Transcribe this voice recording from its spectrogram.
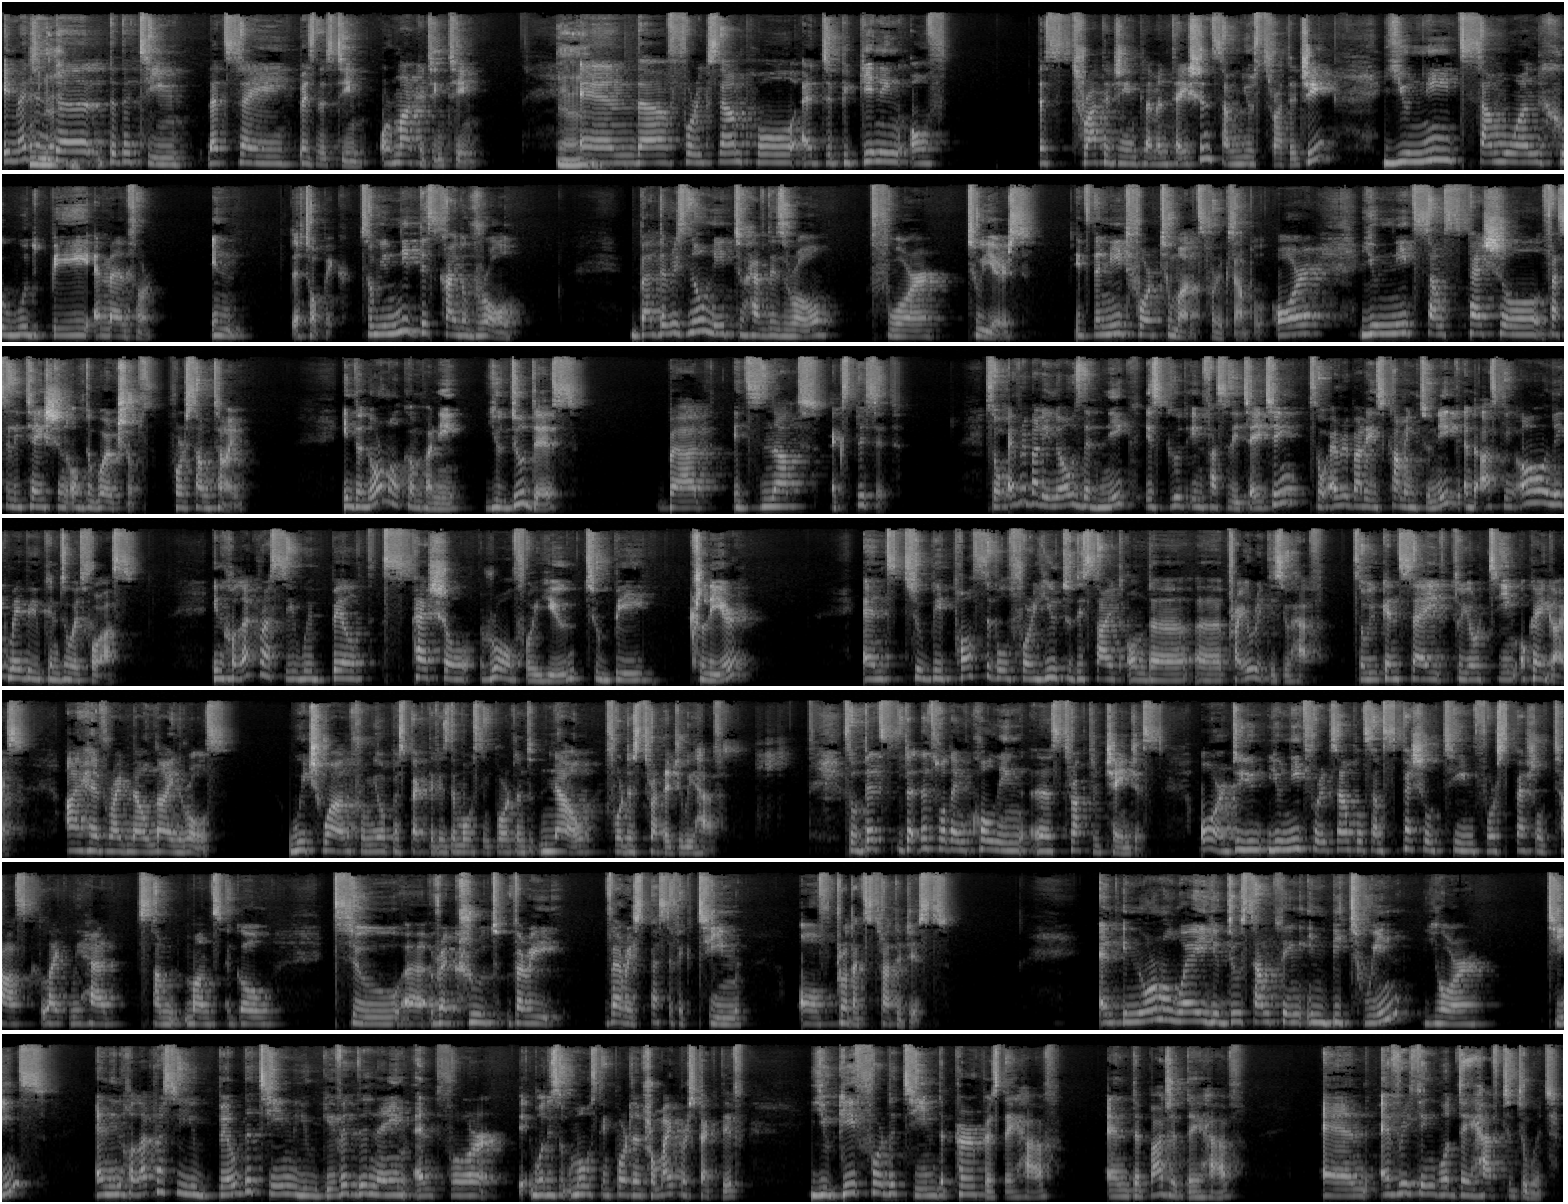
imagine the, the, the team, let's say business team or marketing team. Yeah. And uh, for example, at the beginning of the strategy implementation, some new strategy, you need someone who would be a mentor in the topic. So you need this kind of role. But there is no need to have this role for two years. It's the need for two months, for example, or you need some special facilitation of the workshops for some time. In the normal company, you do this, but it's not explicit. So everybody knows that Nick is good in facilitating. So everybody is coming to Nick and asking, Oh, Nick, maybe you can do it for us. In Holacracy, we built special role for you to be clear and to be possible for you to decide on the uh, priorities you have. So you can say to your team, okay, guys, I have right now nine roles. Which one from your perspective is the most important now for the strategy we have? So that's, that, that's what I'm calling uh, structure changes. Or do you, you need, for example, some special team for special task like we had some months ago to uh, recruit very, very specific team of product strategists. And in normal way, you do something in between your teams. And in Holacracy, you build the team, you give it the name. And for what is most important from my perspective, you give for the team the purpose they have and the budget they have and everything what they have to do it.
